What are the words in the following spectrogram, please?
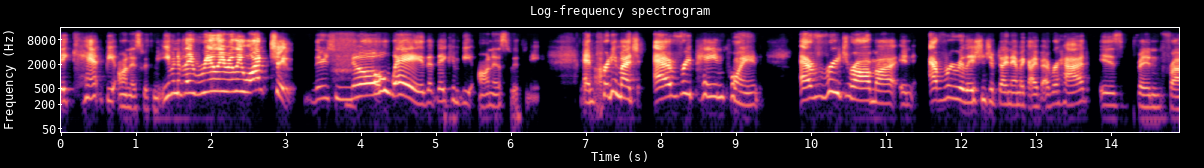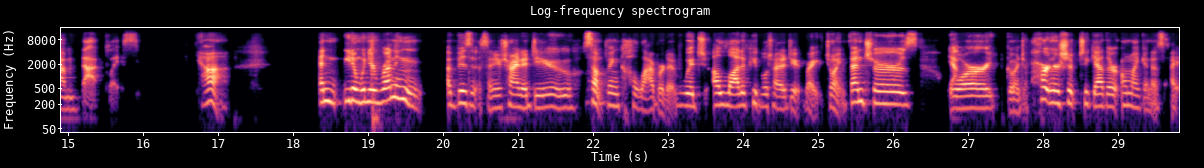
they can't be honest with me, even if they really, really want to. There's no way that they can be honest with me. Yeah. And pretty much every pain point every drama in every relationship dynamic I've ever had is been from that place. Yeah. And you know, when you're running a business and you're trying to do something collaborative, which a lot of people try to do, right? Joint ventures yeah. or go into partnership together. Oh my goodness. I,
